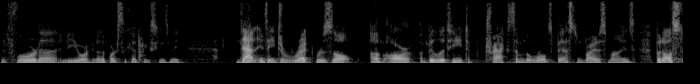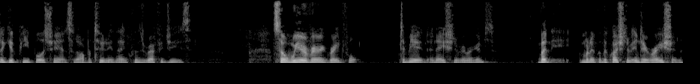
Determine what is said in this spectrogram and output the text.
in Florida, in New York, and other parts of the country, excuse me, that is a direct result of our ability to attract some of the world's best and brightest minds, but also to give people a chance, an opportunity, and that includes refugees. So we are very grateful to be a, a nation of immigrants. But when it, the question of integration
